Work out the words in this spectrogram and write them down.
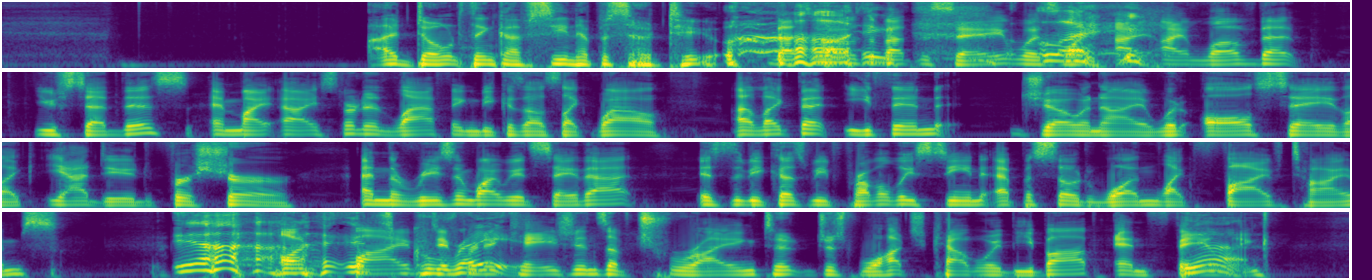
I don't think I've seen episode 2. That's what I was about to say. Was like, like- I, I love that you said this, and my I started laughing because I was like, wow, I like that Ethan, Joe, and I would all say like, yeah, dude, for sure. And the reason why we'd say that is because we've probably seen episode one like five times Yeah. on five different occasions of trying to just watch Cowboy Bebop and failing. Yeah,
